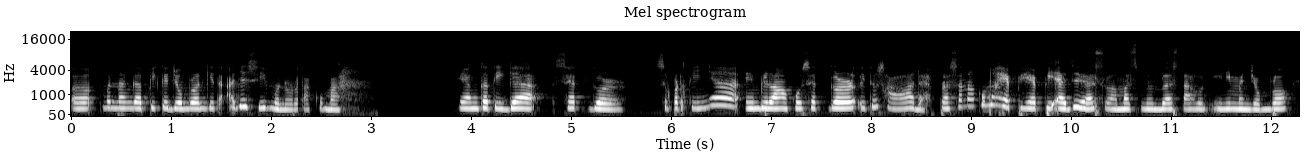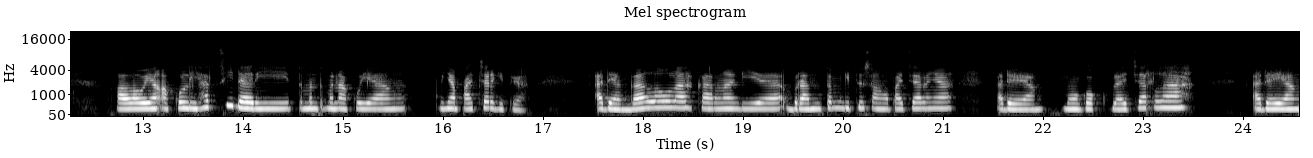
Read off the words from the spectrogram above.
uh, menanggapi kejombloan kita aja sih menurut aku mah. Yang ketiga set girl Sepertinya yang bilang aku set girl itu salah dah. Perasaan aku mah happy-happy aja ya selama 19 tahun ini menjomblo. Kalau yang aku lihat sih dari teman-teman aku yang punya pacar gitu ya. Ada yang galau lah karena dia berantem gitu sama pacarnya. Ada yang mogok belajar lah. Ada yang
